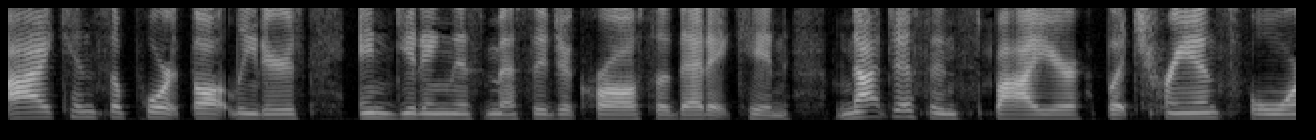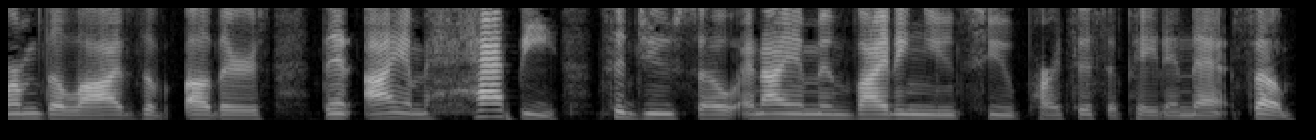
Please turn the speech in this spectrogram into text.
I can support thought leaders in getting this message across so that it can not just inspire, but transform the lives of others, then I am happy to do so. And I am inviting you to participate in that. So,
